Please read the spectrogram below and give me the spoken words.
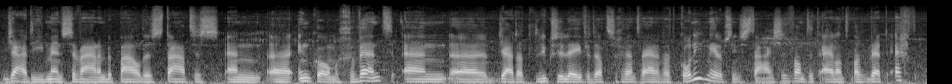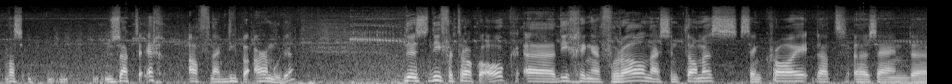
ja, die mensen waren een bepaalde status en uh, inkomen gewend. En uh, ja, dat luxe leven dat ze gewend waren, dat kon niet meer op zijn stages. Want het eiland was, werd echt, was, zakte echt af naar diepe armoede. Dus die vertrokken ook. die gingen vooral naar St. Thomas, St. Croix. Dat zijn de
